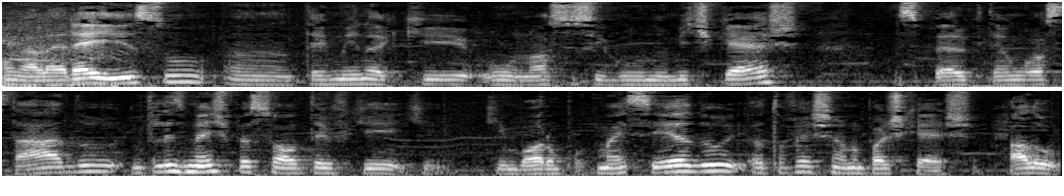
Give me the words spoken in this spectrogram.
Bom, galera, é isso. Ahn, termina aqui o nosso segundo Meetcast. Espero que tenham gostado. Infelizmente, o pessoal teve que, que, que ir embora um pouco mais cedo. Eu tô fechando o podcast. Falou!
